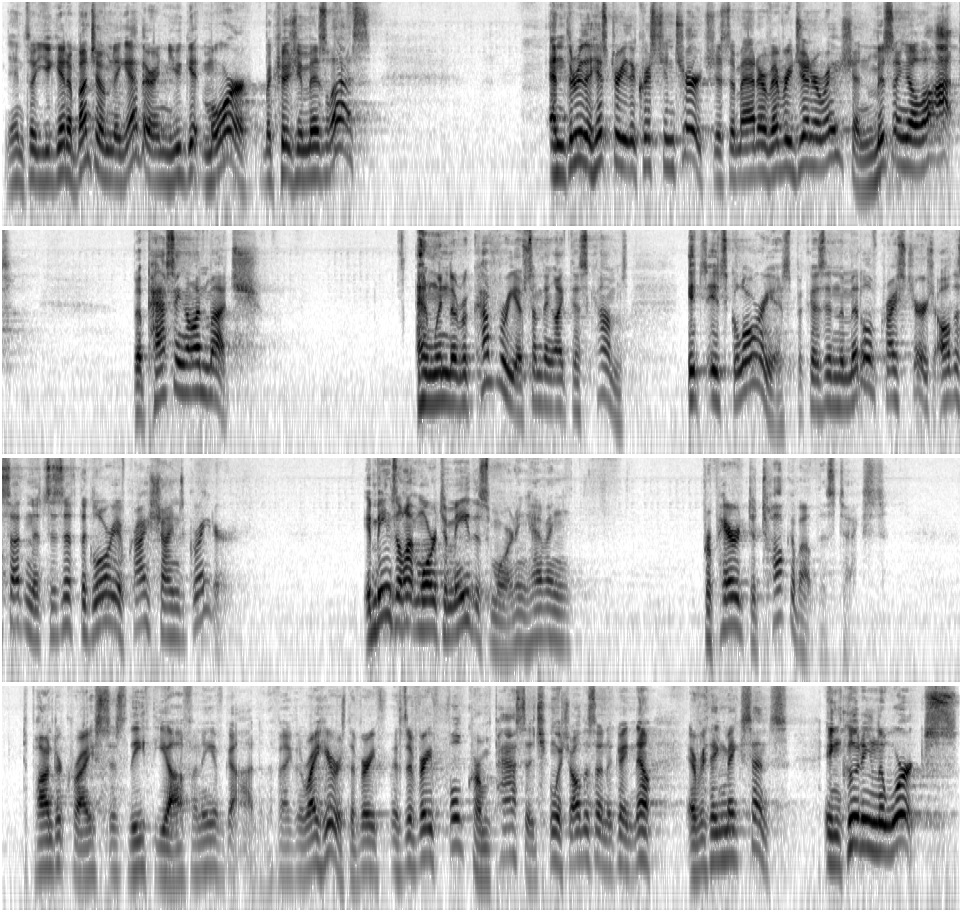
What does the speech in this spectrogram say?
And so you get a bunch of them together and you get more because you miss less. And through the history of the Christian church, it's a matter of every generation missing a lot, but passing on much. And when the recovery of something like this comes, it's, it's glorious because in the middle of Christ's church, all of a sudden it's as if the glory of Christ shines greater. It means a lot more to me this morning, having prepared to talk about this text, to ponder Christ as the theophany of God. And the fact that right here is the very, is a very fulcrum passage in which all of a sudden, okay, now everything makes sense, including the works.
